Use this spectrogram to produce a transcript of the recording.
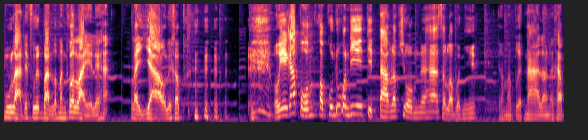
มูลาดได้เฟิร์สบัตแล้วมันก็ไหลเลยฮะ ไหลยาวเลยครับ โอเคครับผมขอบคุณทุกคนที่ติดตามรับชมนะฮะสำหรับวันนี้ก็มาเปิดหน้าแล้วนะครับ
